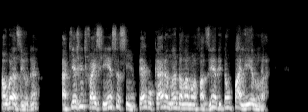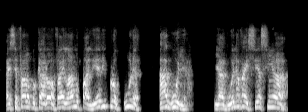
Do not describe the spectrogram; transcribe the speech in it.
ao Brasil, né? Aqui a gente faz ciência assim, pega o cara, manda lá numa fazenda e tem um palheiro lá. Aí você fala pro cara, ó, vai lá no palheiro e procura a agulha. E a agulha vai ser assim, a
